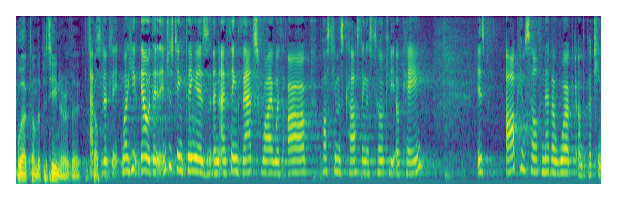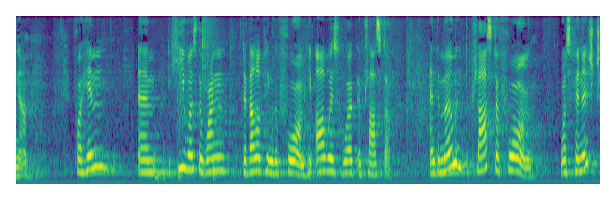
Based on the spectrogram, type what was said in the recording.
worked on the patina of the sculpture. Absolutely. Well, he, no, the interesting thing is, and I think that's why with Arp, posthumous casting is totally okay, is Arp himself never worked on the patina. For him, um, he was the one developing the form. He always worked in plaster. And the moment the plaster form was finished,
